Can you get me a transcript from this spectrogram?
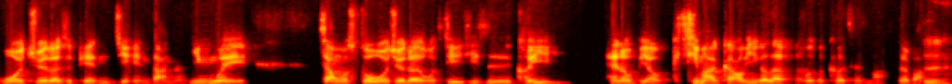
我觉得是偏简单的，因为像我说，我觉得我自己其实可以 handle 比较起码高一个 level 的课程嘛，对吧？嗯。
